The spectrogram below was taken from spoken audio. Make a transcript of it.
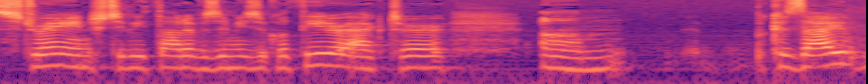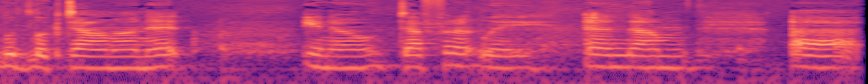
strange to be thought of as a musical theater actor um, because I would look down on it, you know, definitely. And, um, uh,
